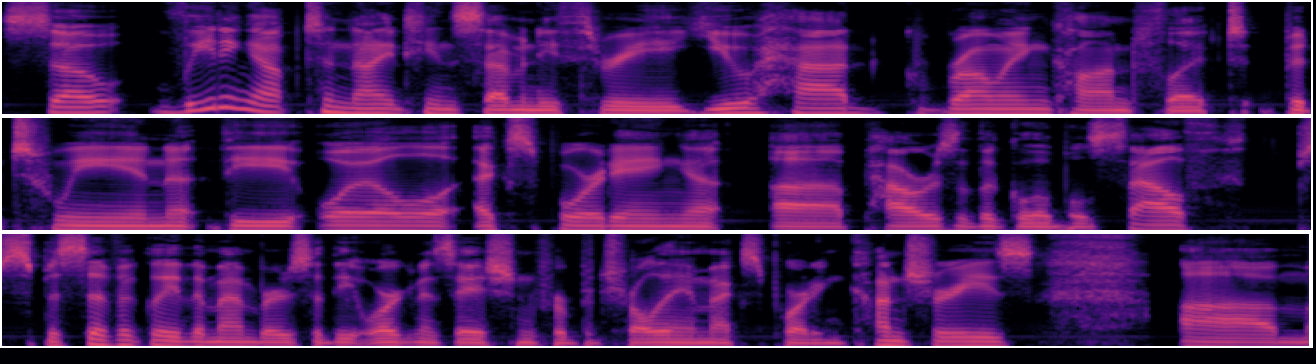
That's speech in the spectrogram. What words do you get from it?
So, leading up to 1973, you had growing conflict between the oil exporting uh, powers of the global south, specifically the members of the Organization for Petroleum Exporting Countries, um,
